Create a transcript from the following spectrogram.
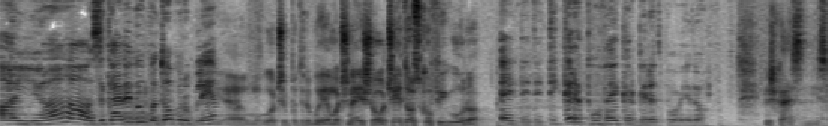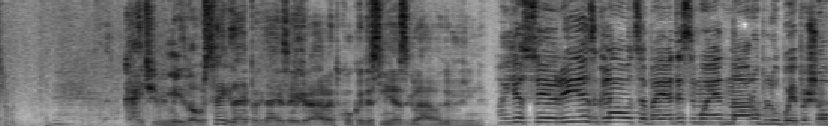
A ja, zakaj bi bil pa to problem? Ja, mogoče potrebuje močnejšo očetovsko figuro. Ej, dede, ti kar povej, kar bi rad povedal. Veš, kaj sem mislil? Kaj, če bi mi dva vsaj kdaj pa kdaj zaigrala, tako kot da sem jaz glava družine? A ja se res glavca, ba je, da si mu en denar obljubil. Je prišel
